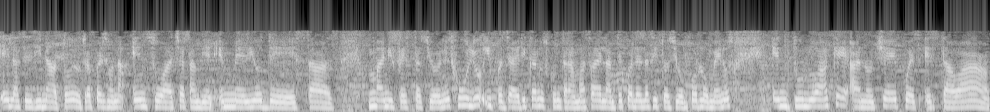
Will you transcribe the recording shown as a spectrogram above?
el asesinato de otra persona en Soacha también en medio de estas manifestaciones, Julio, y pues ya Erika nos contará más adelante cuál es la situación, por lo menos en Tuluá, que anoche pues estaba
